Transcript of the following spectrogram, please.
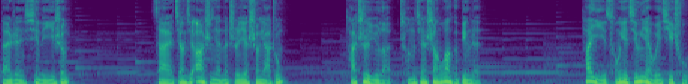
担任心理医生，在将近二十年的职业生涯中，他治愈了成千上万个病人。他以从业经验为基础，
